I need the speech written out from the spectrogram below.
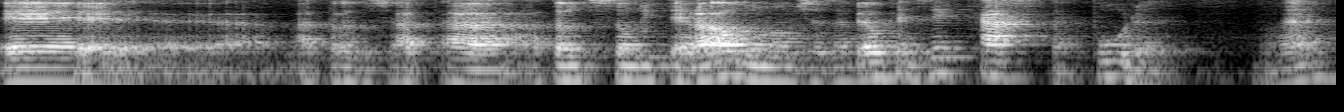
é, a, tradução, a, a, tradução literal do nome Jezabel quer dizer casta, pura, não é?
